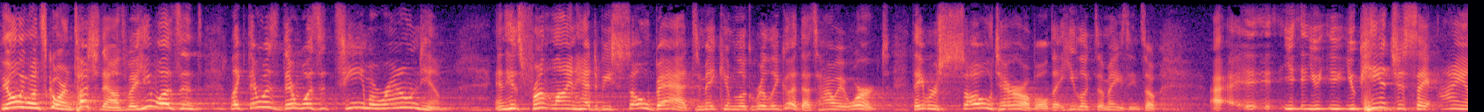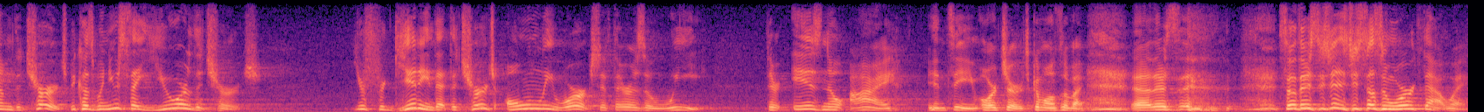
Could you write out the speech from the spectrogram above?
the only one scoring touchdowns, but he wasn't like there was there was a team around him. And his front line had to be so bad to make him look really good. That's how it worked. They were so terrible that he looked amazing. So uh, you, you, you can't just say, I am the church, because when you say you're the church, you're forgetting that the church only works if there is a we. There is no I in team or church. Come on, somebody. Uh, there's, so there's, it just doesn't work that way.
